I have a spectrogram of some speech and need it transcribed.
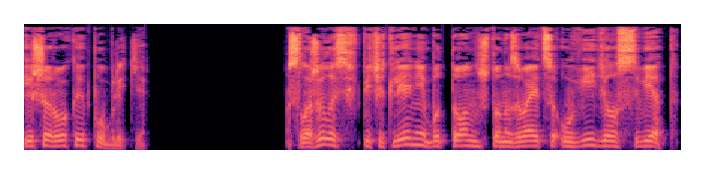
и широкой публике. Сложилось впечатление, будто он, что называется, увидел свет.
